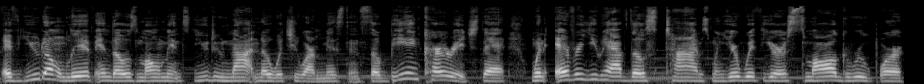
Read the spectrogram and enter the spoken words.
if you don't live in those moments, you do not know what you are missing. So be encouraged that whenever you have those times when you're with your small group or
